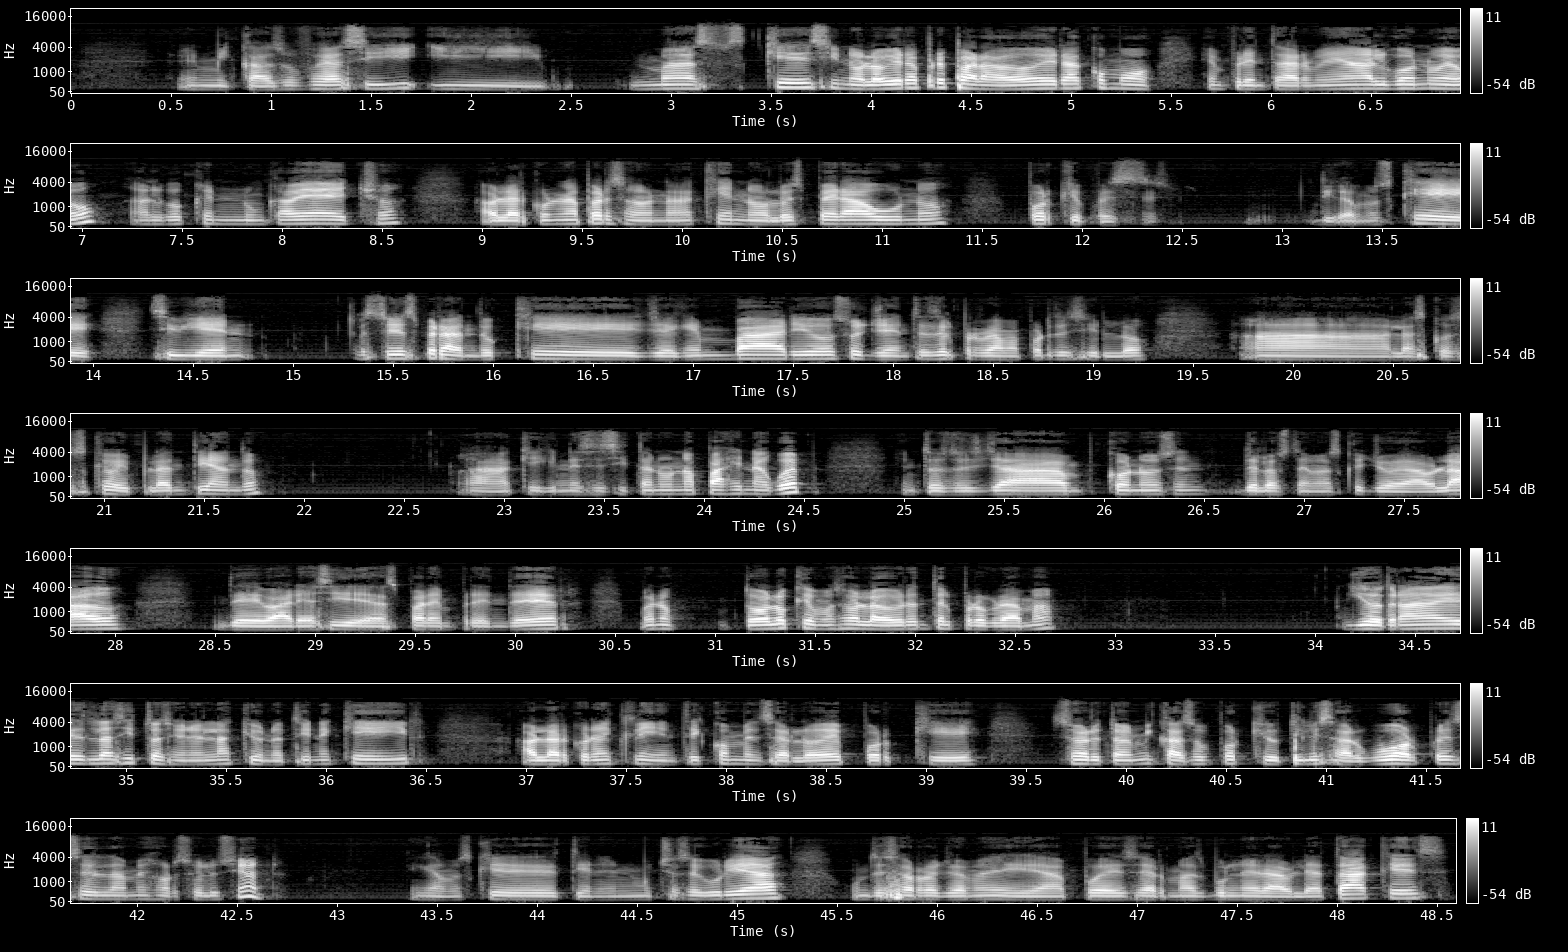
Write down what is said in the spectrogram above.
En mi caso fue así y más que si no lo hubiera preparado era como enfrentarme a algo nuevo, algo que nunca había hecho, hablar con una persona que no lo espera uno, porque pues digamos que si bien estoy esperando que lleguen varios oyentes del programa, por decirlo, a las cosas que voy planteando, a que necesitan una página web, entonces ya conocen de los temas que yo he hablado, de varias ideas para emprender, bueno, todo lo que hemos hablado durante el programa. Y otra es la situación en la que uno tiene que ir a hablar con el cliente y convencerlo de por qué, sobre todo en mi caso, por qué utilizar WordPress es la mejor solución. Digamos que tienen mucha seguridad, un desarrollo a medida puede ser más vulnerable a ataques,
